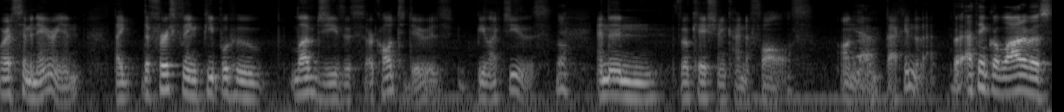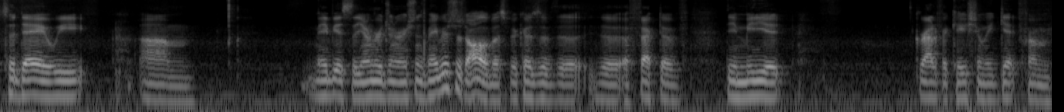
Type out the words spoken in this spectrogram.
or a seminarian. Like the first thing people who love Jesus are called to do is be like Jesus, Yeah. and then vocation kind of falls on Yeah. them back into that. But I think a lot of us today, we, um, maybe it's the younger generations, maybe it's just all of us because of the, the effect of the immediate gratification we get from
